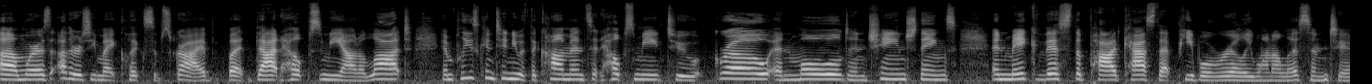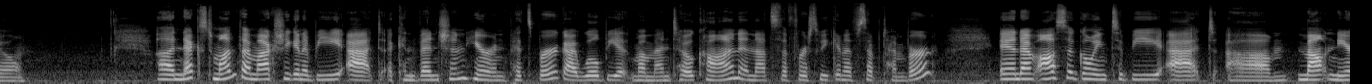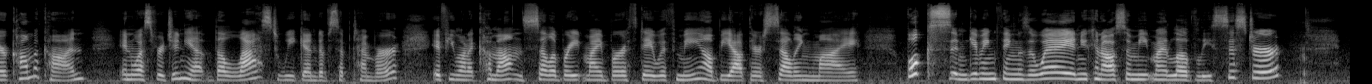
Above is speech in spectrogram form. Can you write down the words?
um, whereas others you might click subscribe, but that helps me out a lot. And please continue with the comments. It helps me to grow and mold and change things and make this the podcast that people really want to listen to. Uh, next month, I'm actually going to be at a convention here in Pittsburgh. I will be at Memento Con, and that's the first weekend of September. And I'm also going to be at um, Mountaineer Comic Con in West Virginia the last weekend of September. If you want to come out and celebrate my birthday with me, I'll be out there selling my books and giving things away. And you can also meet my lovely sister.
